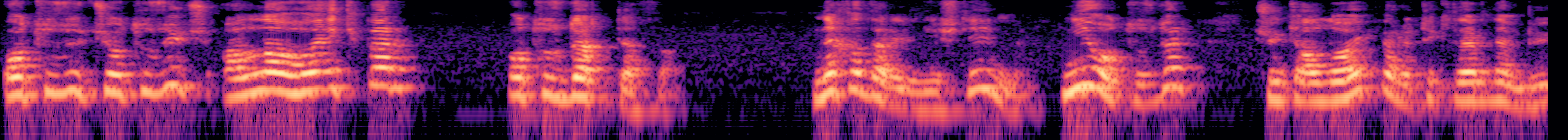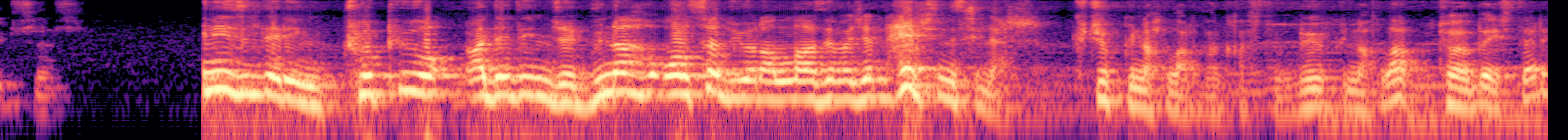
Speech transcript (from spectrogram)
33 33 Allahu Ekber 34 defa. Ne kadar ilginç değil mi? Niye 34? Çünkü Allahu Ekber ötekilerden büyük söz. Denizlerin köpüğü adedince günah olsa diyor Allah Azze ve Celle hepsini siler. Küçük günahlardan kastım. Büyük günahlar tövbe ister.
